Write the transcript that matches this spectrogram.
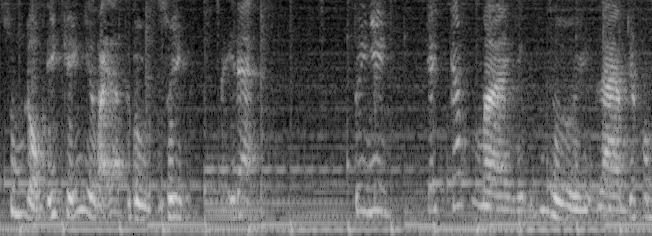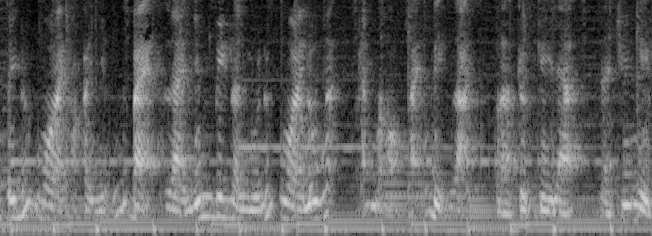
xung đột ý kiến như vậy là thường xuyên xảy ra. Tuy nhiên, cái cách mà những người làm cho công ty nước ngoài hoặc là những bạn là nhân viên là người nước ngoài luôn á, cách mà họ phản biện lại là cực kỳ là là chuyên nghiệp.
